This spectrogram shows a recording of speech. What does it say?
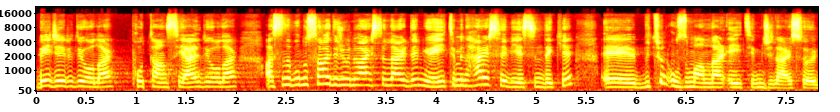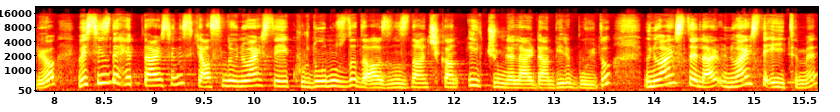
beceri diyorlar, potansiyel diyorlar. Aslında bunu sadece üniversiteler demiyor. Eğitimin her seviyesindeki e, bütün uzmanlar, eğitimciler söylüyor. Ve siz de hep dersiniz ki aslında üniversiteyi kurduğunuzda da ağzınızdan çıkan ilk cümlelerden biri buydu. Üniversiteler, üniversite eğitimi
